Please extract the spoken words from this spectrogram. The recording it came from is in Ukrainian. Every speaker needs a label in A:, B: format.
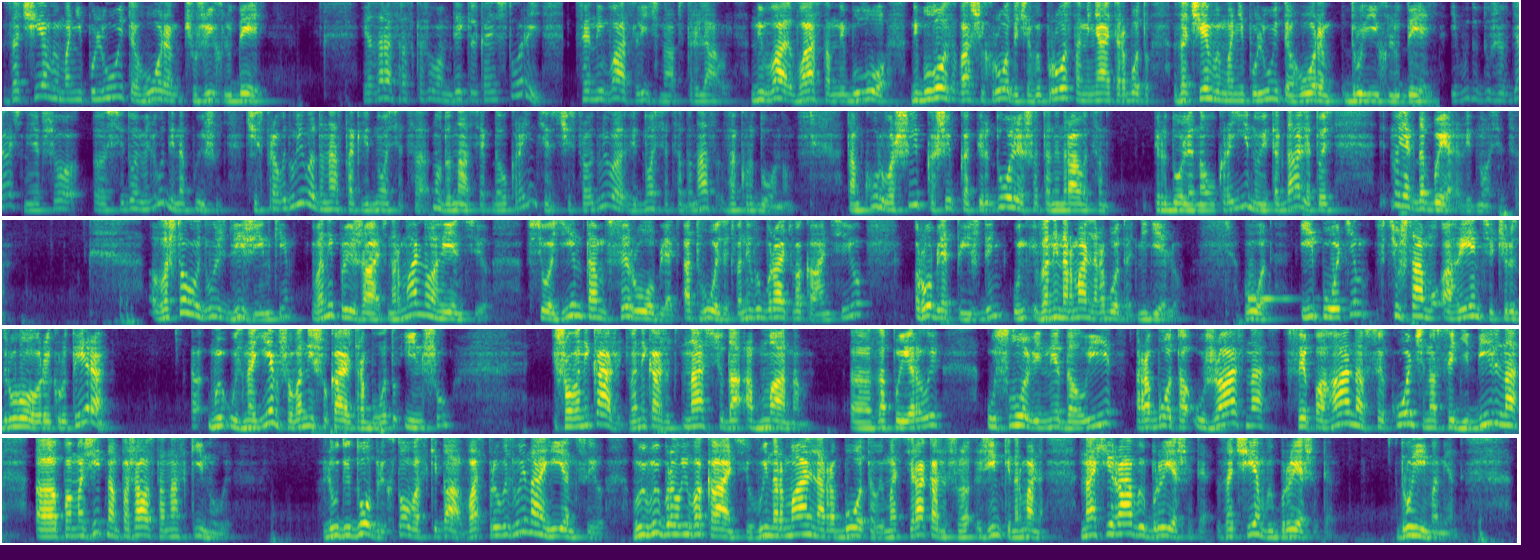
A: Зачем ви маніпулюєте горем чужих людей? Я зараз розкажу вам декілька історій. Це не вас лічно обстріляли, не ва- вас там не було, не було ваших родичів. Ви просто міняєте роботу. Зачем ви маніпулюєте горем других людей? І буду дуже вдячний, якщо е, свідомі люди напишуть, чи справедливо до нас так відносяться, ну до нас, як до українців, чи справедливо відносяться до нас за кордоном. Там курва шибка, шибка пірдолі, що то не нравиться пірдоля на Україну і так далі. Тобто, ну як до Б відносяться. Влаштовують дві, жінки, вони приїжджають в нормальну агенцію, все, їм там все роблять, отвозять, вони вибирають вакансію, роблять тиждень, вони нормально працюють неділю. От. І потім в цю ж саму агенцію через другого рекрутера е, ми узнаємо, що вони шукають роботу іншу. Що вони кажуть? Вони кажуть, нас сюди обманом е, заперли, условій не дали, робота ужасна, все погано, все кончено, все дебільно. Поможіть нам, пожалуйста, нас кинули. Люди добрі, хто вас кидав? Вас привезли на агенцію, ви вибрали вакансію, ви нормально работали. Мастера кажуть, що жінки нормально. Нахіра ви брешете? Зачем ви брешете? Другий момент.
